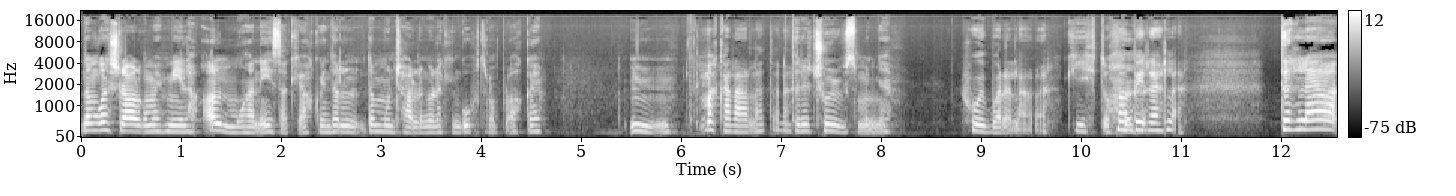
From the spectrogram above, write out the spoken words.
tämän vuosi laulko me miillä almuhan Isak jahkoin, tämän mun challen kullekin kuhtunut blokkai. Mm. Makaralla tänä. Tämä on churvs mun. Hui laulaa. Kiihtu. Mä pirrellä. Tällä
